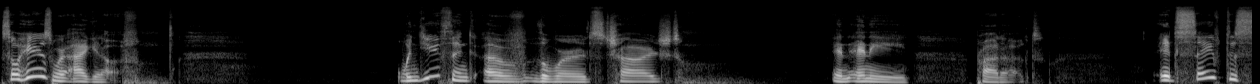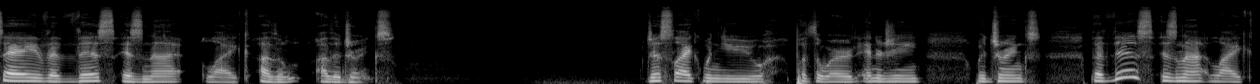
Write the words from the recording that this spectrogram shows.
So here's where I get off. When you think of the words charged in any product, it's safe to say that this is not like other other drinks. Just like when you put the word energy with drinks, that this is not like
